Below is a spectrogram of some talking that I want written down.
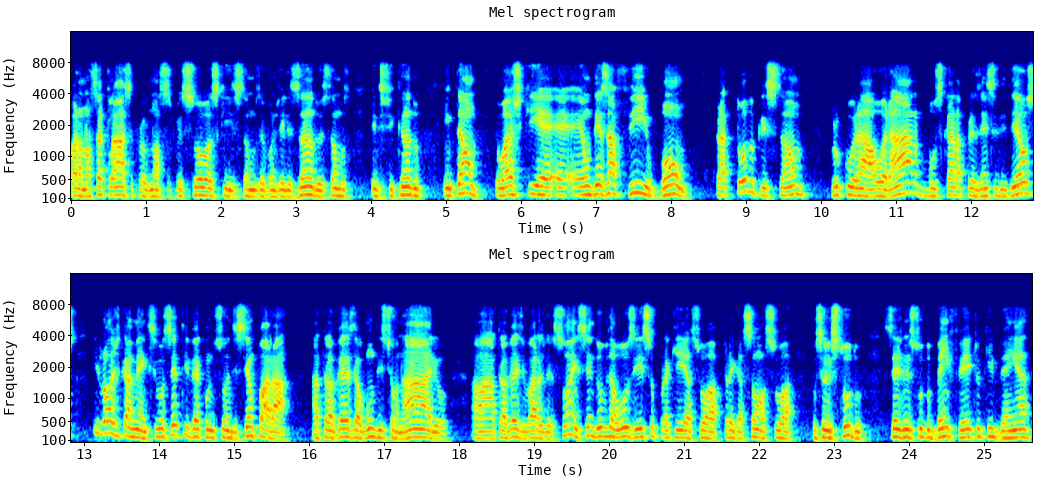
para a nossa classe, para as nossas pessoas que estamos evangelizando, estamos edificando. Então, eu acho que é, é, é um desafio bom para todo cristão procurar orar, buscar a presença de Deus. E, logicamente, se você tiver condições de se amparar através de algum dicionário, através de várias versões, sem dúvida use isso para que a sua pregação, a sua, o seu estudo seja um estudo bem feito que venha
